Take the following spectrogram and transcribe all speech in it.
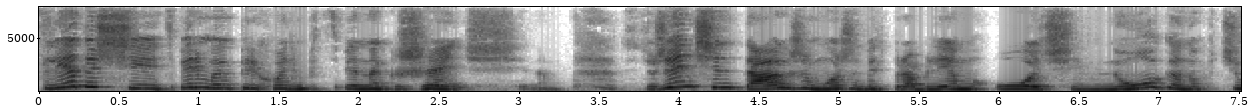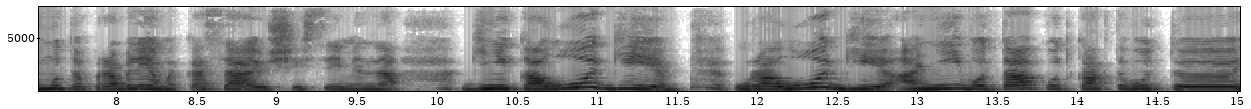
Следующее, теперь мы переходим постепенно к женщинам. У женщин также может быть проблем очень много, но почему-то проблемы, касающиеся именно гинекологии, урологии, они вот так вот как-то вот э,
